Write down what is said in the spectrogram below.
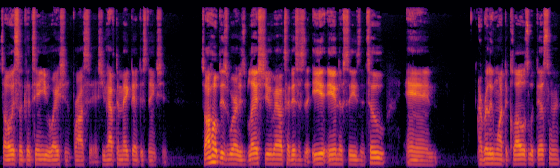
So it's a continuation process. You have to make that distinction. So I hope this word has blessed you, man. I'll you, this is the end of season two, and I really want to close with this one.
